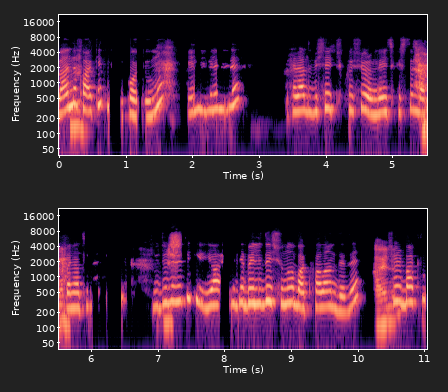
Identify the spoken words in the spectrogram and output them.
Ben de fark etmedim koyduğumu. Elim belimde herhalde bir şey çıkışıyorum. Neye çıkıştım bak ben hatırlıyorum. Müdür de şey- dedi ki ya elinde belli de şuna bak falan dedi. Aynen. Şöyle baktım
